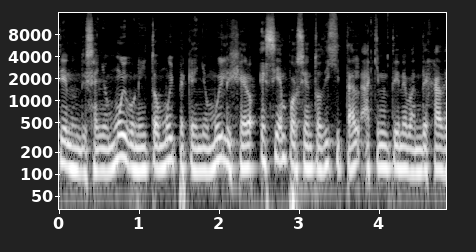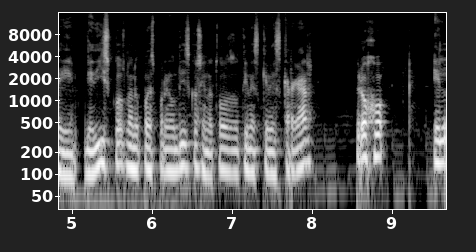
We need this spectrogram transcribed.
tiene un diseño muy bonito, muy pequeño, muy ligero, es 100% digital, aquí no tiene bandeja de, discos, no le puedes poner un disco, sino todo lo tienes que descargar. Pero ojo, el,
